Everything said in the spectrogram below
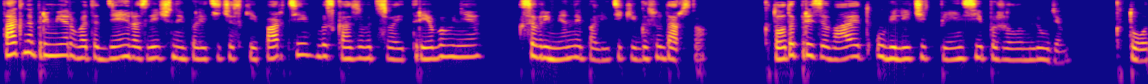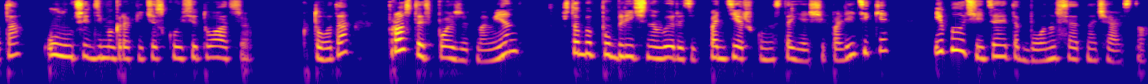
Так, например, в этот день различные политические партии высказывают свои требования к современной политике государства. Кто-то призывает увеличить пенсии пожилым людям, кто-то улучшить демографическую ситуацию, кто-то просто использует момент, чтобы публично выразить поддержку настоящей политики и получить за это бонусы от начальства.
